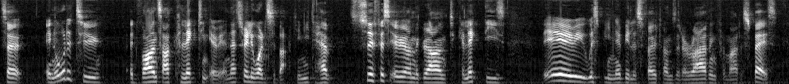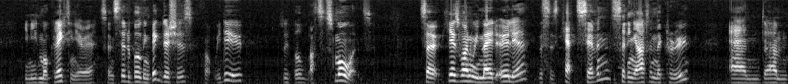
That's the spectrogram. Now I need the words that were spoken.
So in order to advance our collecting area, and that's really what it's about. You need to have surface area on the ground to collect these very wispy nebulous photons that are arriving from outer space. You need more collecting area, so instead of building big dishes, what we do is we build lots of small ones. So here's one we made earlier. This is KAT-7 sitting out in the Karoo, and um,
